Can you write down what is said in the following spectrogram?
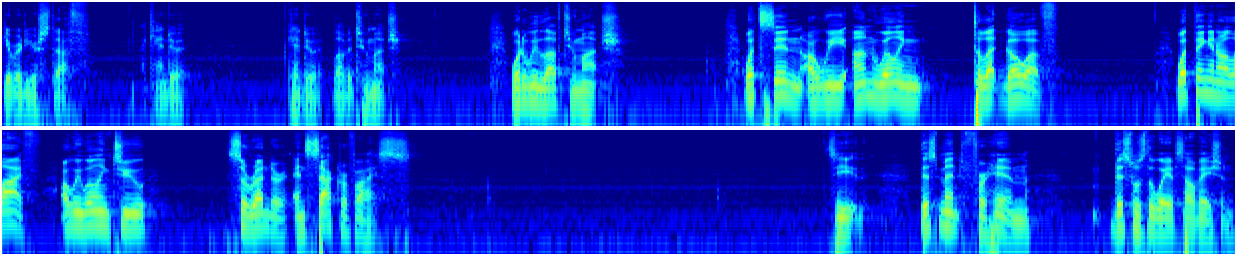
Get rid of your stuff, I can't do it. Can't do it. Love it too much. What do we love too much? What sin are we unwilling to let go of? What thing in our life are we willing to surrender and sacrifice? See, this meant for him, this was the way of salvation,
